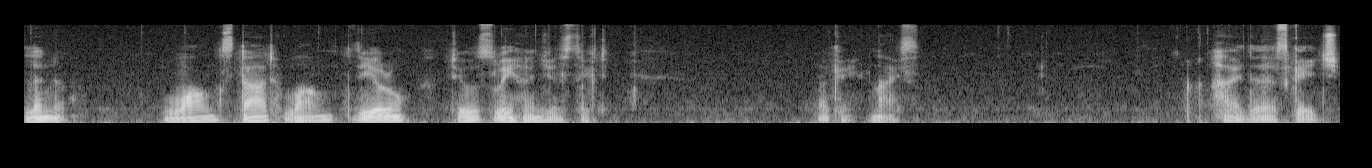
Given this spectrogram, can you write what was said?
Linear one start one zero to three hundred sixty. Okay nice. Hide the sketch.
